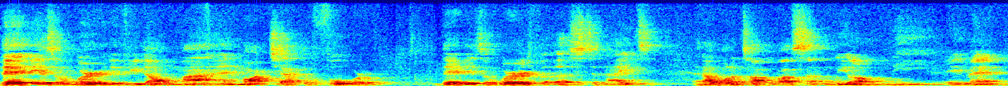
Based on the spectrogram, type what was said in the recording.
There is a word, if you don't mind, Mark chapter 4, there is a word for us tonight. And I want to talk about something we all need. Amen?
